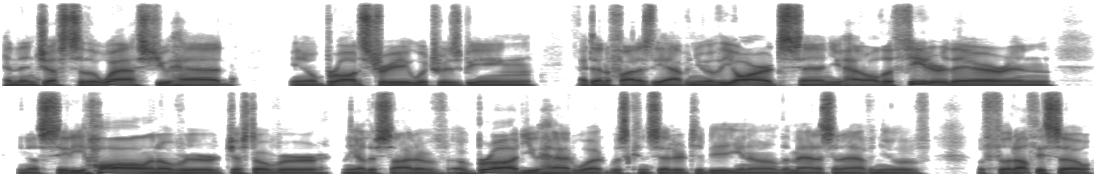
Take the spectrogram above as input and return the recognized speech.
And then just to the west, you had, you know, Broad Street, which was being identified as the Avenue of the Arts, and you had all the theater there and, you know, City Hall. And over just over the other side of, of Broad, you had what was considered to be, you know, the Madison Avenue of, of Philadelphia. So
